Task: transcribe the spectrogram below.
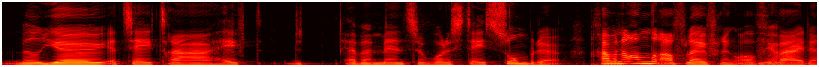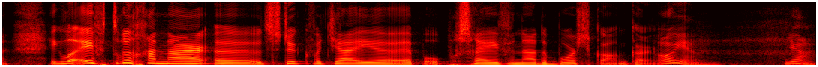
milieu, et cetera, heeft, de- hebben mensen worden steeds somberder. Gaan we een andere aflevering over Ja. wijden. Ik wil even teruggaan naar eh, het stuk wat jij eh, hebt opgeschreven, naar de borstkanker. Oh ja. Ja.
